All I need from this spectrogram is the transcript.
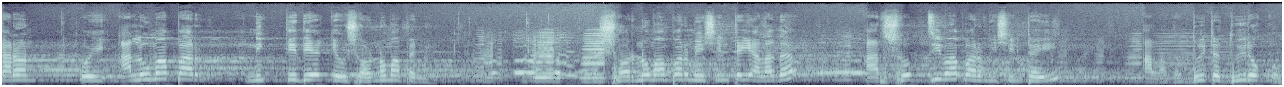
কারণ ওই আলু মাপার নিক্তি দিয়ে কেউ স্বর্ণ মাপে না। স্বর্ণ মাপার মেশিনটাই আলাদা আর সবজি মাপার মেশিনটাই আলাদা। দুইটা দুই রকম।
